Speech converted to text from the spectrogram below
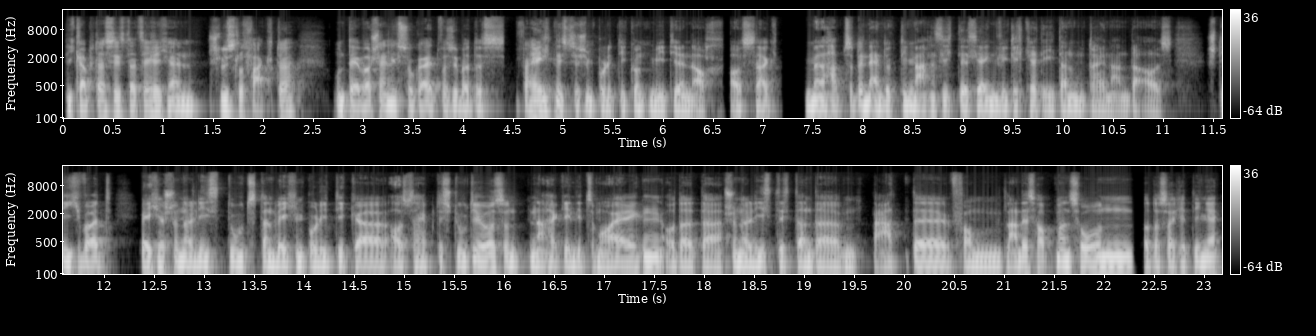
Ich glaube, das ist tatsächlich ein Schlüsselfaktor und der wahrscheinlich sogar etwas über das Verhältnis zwischen Politik und Medien auch aussagt. Man hat so den Eindruck, die machen sich das ja in Wirklichkeit eh dann untereinander aus. Stichwort, welcher Journalist tut dann welchen Politiker außerhalb des Studios und nachher gehen die zum Heurigen oder der Journalist ist dann der Pate vom Landeshauptmannssohn oder solche Dinge.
